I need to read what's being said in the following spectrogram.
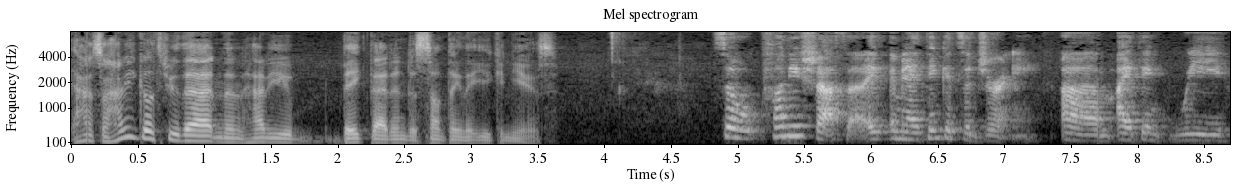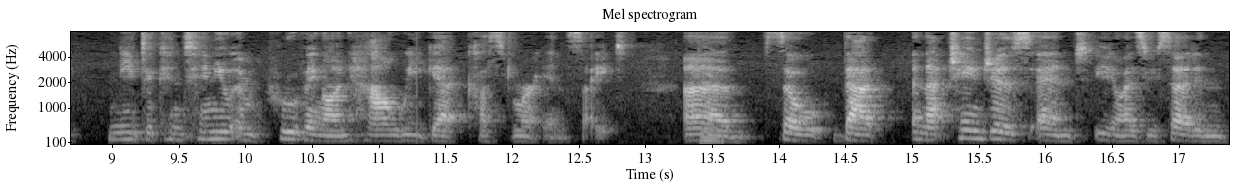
how, so how do you go through that and then how do you bake that into something that you can use So funny you should ask that. I, I mean, I think it's a journey. Um, I think we need to continue improving on how we get customer insight. Um, So that and that changes, and you know, as you said, in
